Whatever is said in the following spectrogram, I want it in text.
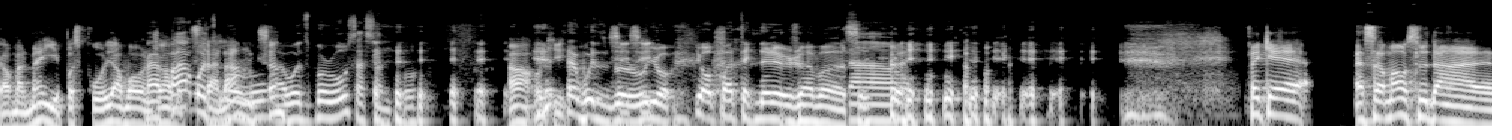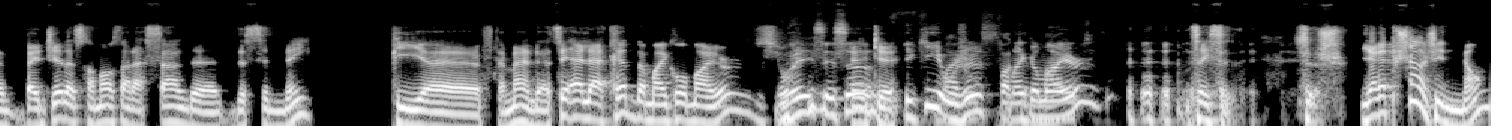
normalement, il est pas supposé avoir une Ben, genre pas de petite qui Woodsboro. À. Woodsboro, ça sonne pas. Ah, OK. À Woodsboro, ils n'ont pas de technologie avancée. Fait que, elle se ramasse là, dans. Ben, Jill, elle se ramasse dans la salle de, de Sydney. Puis, euh, finalement, tu sais, elle la traite de Michael Myers. oui, c'est ça. Que- C'est qui au juste? Michael Myers? C'est- il aurait pu changer de nom.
